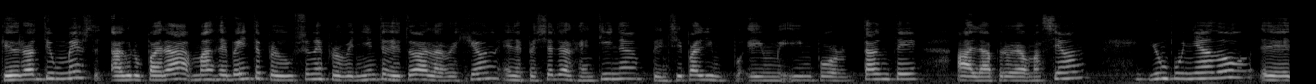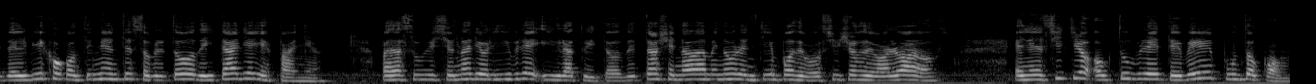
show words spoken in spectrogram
que durante un mes agrupará más de 20 producciones provenientes de toda la región, en especial de Argentina, principal importante a la programación, y un puñado eh, del viejo continente, sobre todo de Italia y España, para su visionario libre y gratuito. Detalle nada menor en tiempos de bolsillos devaluados. En el sitio octubretv.com.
